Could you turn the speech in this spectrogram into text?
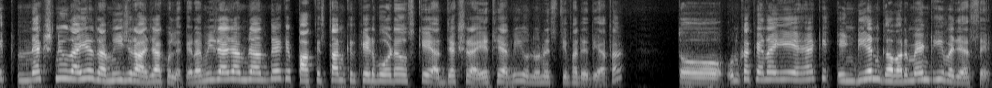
एक नेक्स्ट न्यूज़ आई है रमीज राजा को लेकर रमीज राजा हम जानते हैं कि पाकिस्तान क्रिकेट बोर्ड है, उसके अध्यक्ष रहे थे अभी, उन्होंने इस्तीफा दे दिया था। तो उनका कहना ये है कि इंडियन गवर्नमेंट की वजह से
